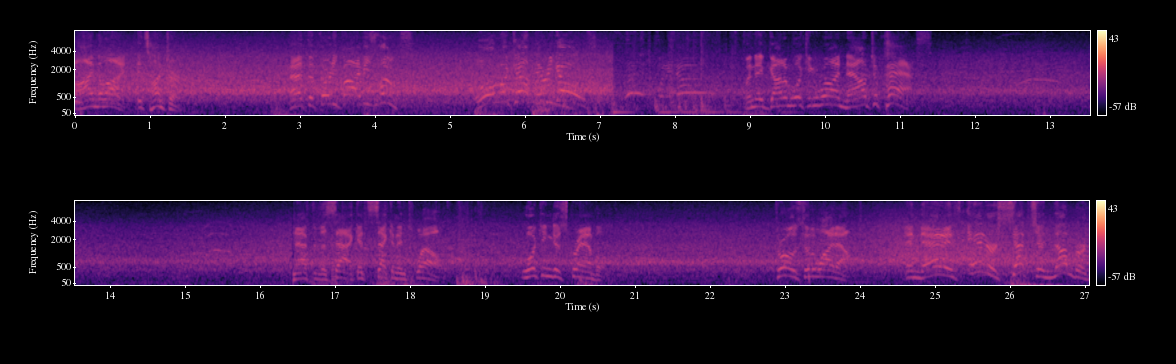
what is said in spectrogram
behind the line. It's Hunter. At the 35, he's loose. Oh, look out. There he goes. When they've got him looking run, now to pass. And after the sack, it's second and 12. Looking to scramble. Throws to the wideout. And that is interception number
